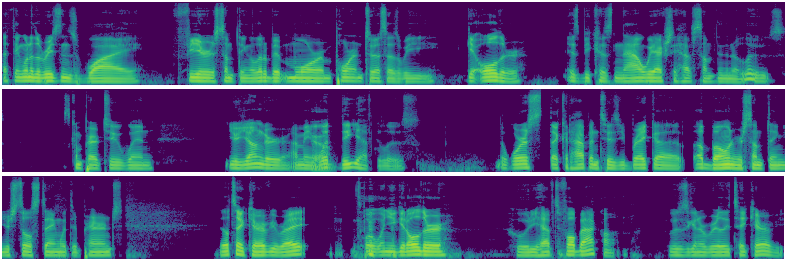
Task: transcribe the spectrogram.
I think one of the reasons why fear is something a little bit more important to us as we get older is because now we actually have something to lose as compared to when you're younger. I mean, Yeah. what do you have to lose? The worst that could happen to you is you break a, a bone or something, you're still staying with your parents. They'll take care of you, right? But when you get older, who do you have to fall back on? Who's going to really take care of you?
